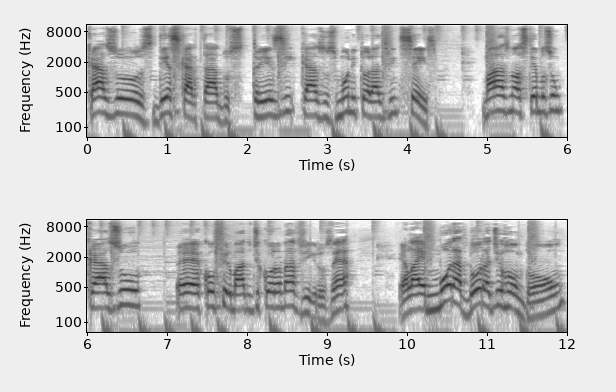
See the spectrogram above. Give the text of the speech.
Casos descartados 13, casos monitorados 26. Mas nós temos um caso é, confirmado de coronavírus, né? Ela é moradora de Rondon,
